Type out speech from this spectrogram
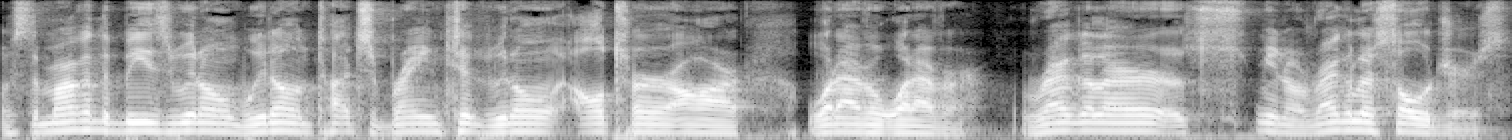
It's the mark of the beast. We don't we don't touch brain chips. We don't alter our whatever whatever. Regular you know regular soldiers.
